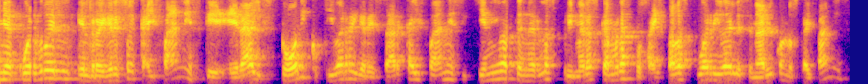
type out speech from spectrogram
me acuerdo el, el, regreso de Caifanes, que era histórico, que iba a regresar Caifanes y quién iba a tener las primeras cámaras, pues ahí estabas tú arriba del escenario con los Caifanes.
